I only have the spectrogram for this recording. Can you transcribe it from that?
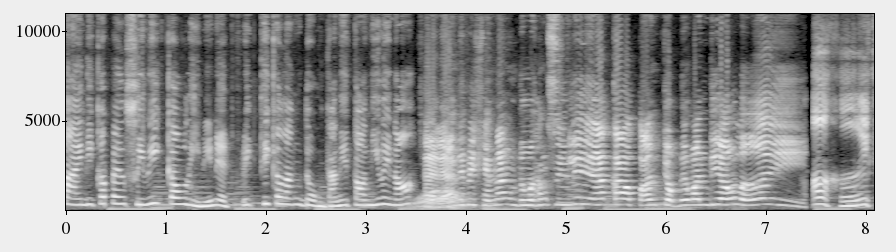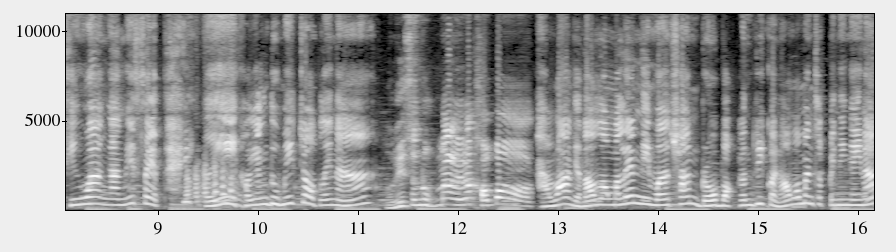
ตายนี่ก็เป็นซีรีส์เกาหลีใน Netflix ที่กำลังโด่งดังในตอนนี้เลยเนาะใช่แล้วนี่พี่เคนนั่งดูทั้งซีรีส์นะเก้าตอนจบในวันเดียวเลยเออเฮ้ยถึงว่างานไม่เสร็จเฮ้ยเขายังดูไม่จบเลยนะเฮ้ยสนุกมากเลยนะเขาบอกถามว่าเดี๋ยวเราลองมาเล่นในเวอร์ชัน Roblox กันดีกว่านะว่ามันจะเป็นยังไงนะ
